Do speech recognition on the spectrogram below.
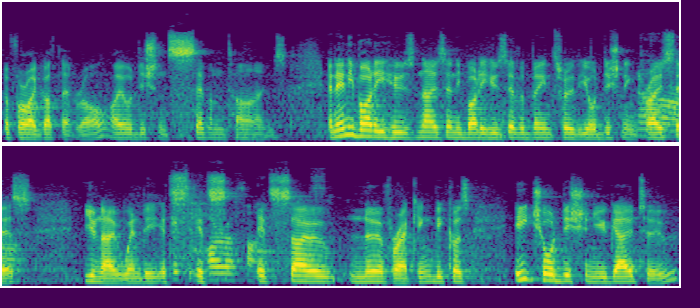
before I got that role. I auditioned seven times. And anybody who knows anybody who's ever been through the auditioning oh. process, you know, Wendy, it's It's it's horrifying. it's so nerve wracking because each audition you go to,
